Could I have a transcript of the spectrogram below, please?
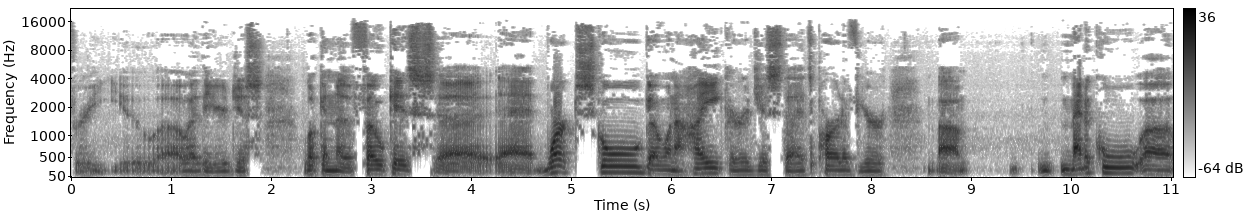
for you. Uh, whether you're just looking to focus uh, at work, school, go on a hike, or just uh, it's part of your um, medical uh,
